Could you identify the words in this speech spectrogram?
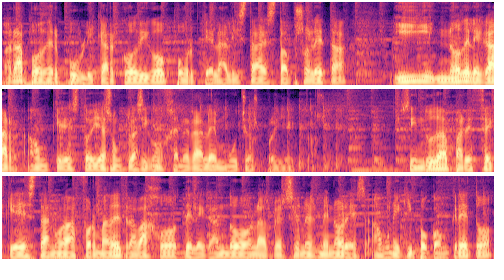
para poder publicar código porque la lista está obsoleta y no delegar, aunque esto ya es un clásico en general en muchos proyectos. Sin duda parece que esta nueva forma de trabajo, delegando las versiones menores a un equipo concreto,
